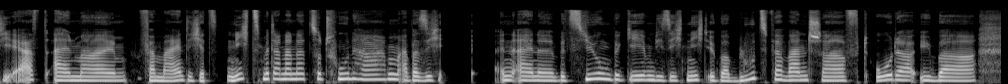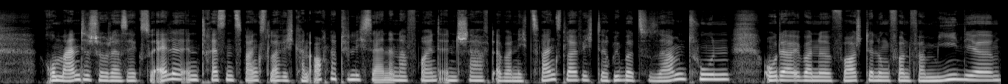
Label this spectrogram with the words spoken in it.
die erst einmal vermeintlich jetzt nichts miteinander zu tun haben, aber sich in eine Beziehung begeben, die sich nicht über Blutsverwandtschaft oder über romantische oder sexuelle Interessen zwangsläufig kann auch natürlich sein in einer Freundinnenschaft, aber nicht zwangsläufig darüber zusammentun oder über eine Vorstellung von Familie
